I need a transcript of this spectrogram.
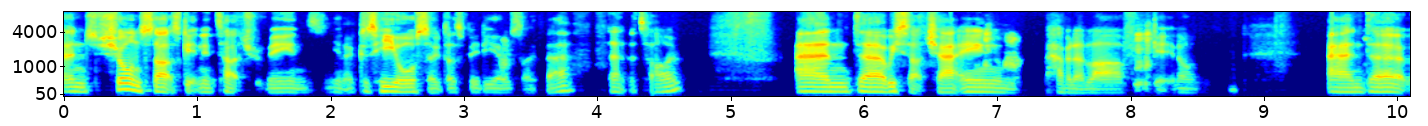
and Sean starts getting in touch with me, and you know, because he also does videos like that at the time. And uh, we start chatting, having a laugh, and getting on. And uh,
